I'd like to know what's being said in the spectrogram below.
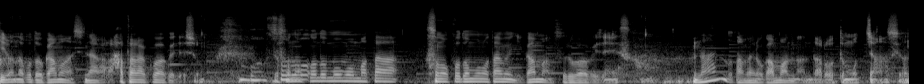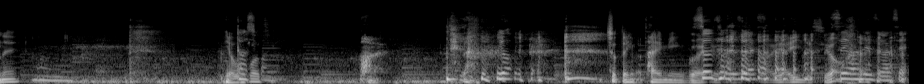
いろんなことを我慢しながら働くわけでしょ。その子供もまたその子供のために我慢するわけじゃないですか。何のための我慢なんだろうって思っちゃうんですよね。うん。いや僕は確かに。はい。いやちょっと今タイミングがそうそうそう。いやいいんですよ。すいませんすいません。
